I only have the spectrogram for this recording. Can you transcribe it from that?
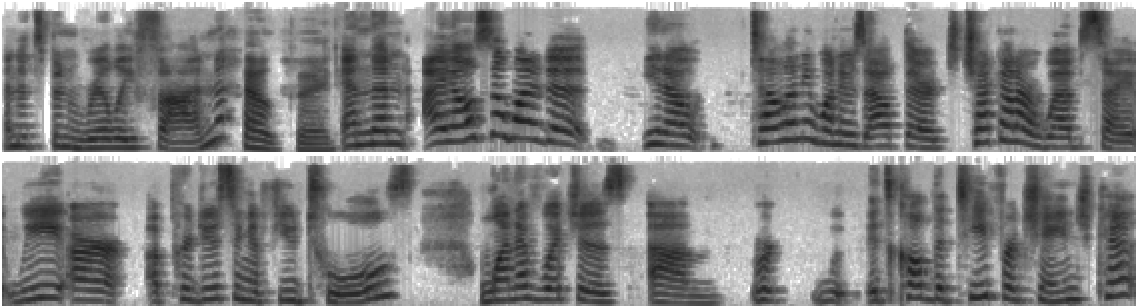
And it's been really fun. Oh, good. And then I also wanted to, you know, tell anyone who's out there to check out our website. We are uh, producing a few tools, one of which is um, we're, it's called the Tea for Change Kit.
